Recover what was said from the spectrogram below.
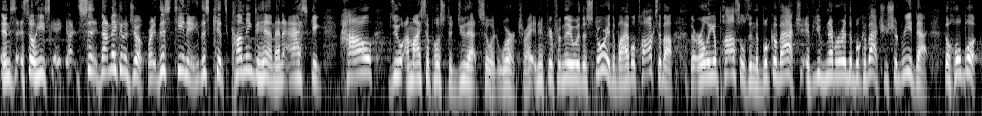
And so he's uh, not making a joke, right? This teenage, this kid's coming to him and asking, How do am I supposed to do that so it works, right? And if you're familiar with the story, the Bible talks about the early apostles in the book of Acts. If you've never read the book of Acts, you should read that. The whole book.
